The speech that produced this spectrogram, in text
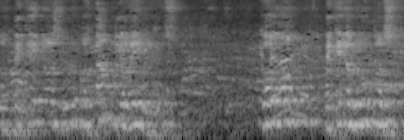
los pequeños grupos tan violentos, cómo pequeños grupos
